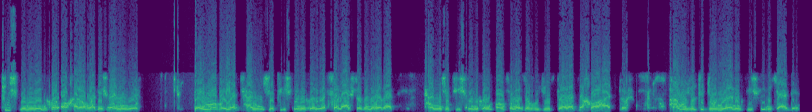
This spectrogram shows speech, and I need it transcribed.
پیش بینی نمی آخر آقابتش همینه. یعنی ما باید همیشه پیش بینی کنیم از سال 89 بعد همیشه پیش بینی کنیم آنفولانزا وجود دارد و خواهد داشت. همونجور که دنیا هم پیش بینی کرده.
